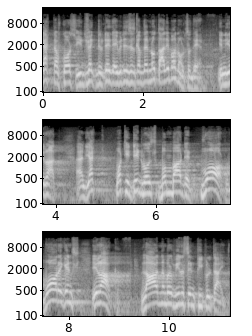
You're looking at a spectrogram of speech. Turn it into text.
Yet, of course, in fact, the evidence has come there are no Taliban also there in Iraq. And yet, what he did was bombarded, war, war against Iraq. Large number of innocent people died.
